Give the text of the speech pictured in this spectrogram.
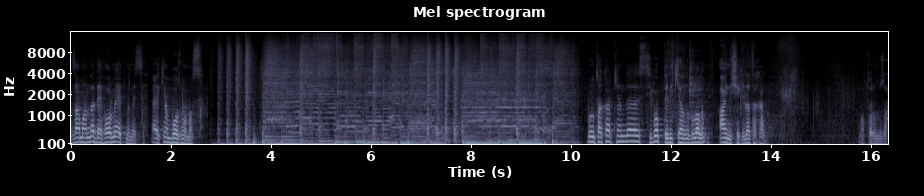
zamanda deforme etmemesi. Erken bozmaması. Bunu takarken de sibop delik yanını bulalım. Aynı şekilde takalım motorumuza.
